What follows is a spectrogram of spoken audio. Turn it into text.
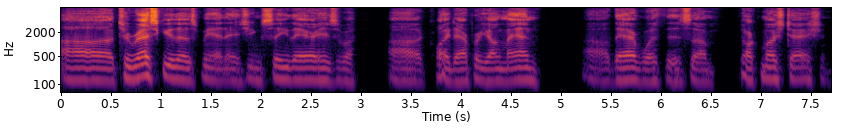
uh, to rescue those men. As you can see there, he's a uh, quite dapper young man uh, there with his um, dark mustache. And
